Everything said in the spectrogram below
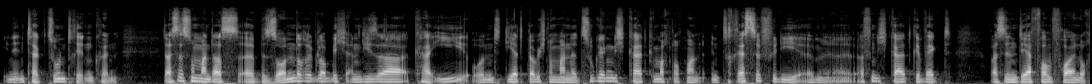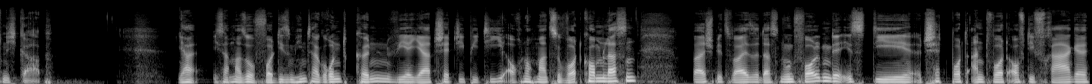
in Interaktion treten können. Das ist nochmal das äh, Besondere, glaube ich, an dieser KI und die hat, glaube ich, nochmal eine Zugänglichkeit gemacht, nochmal ein Interesse für die ähm, Öffentlichkeit geweckt, was es in der Form vorher noch nicht gab. Ja, ich sag mal so, vor diesem Hintergrund können wir ja ChatGPT auch nochmal zu Wort kommen lassen beispielsweise das nun folgende ist die Chatbot-Antwort auf die Frage,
